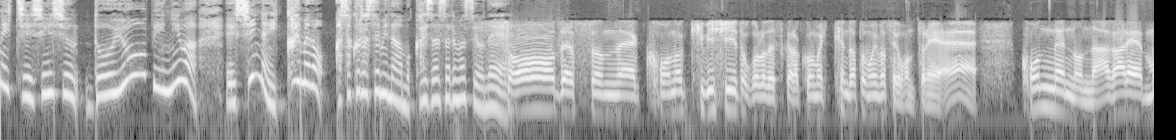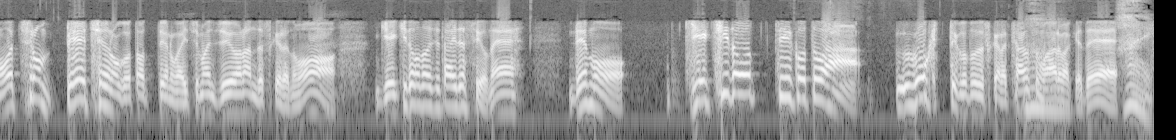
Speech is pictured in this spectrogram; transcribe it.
19日新春土曜日には、え新年1回目の朝倉セミナーも開催されますよね。そうですね。この厳しいところですから、これも必見だと思いますよ、本当に。今年の流れ、もちろん米中のことっていうのが一番重要なんですけれども、激動の時代ですよね。でも、激動っていうことは、動くってことですから、チャンスもあるわけで、はい、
